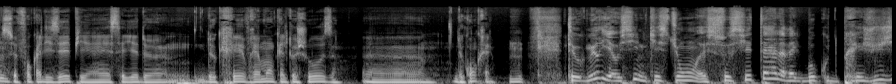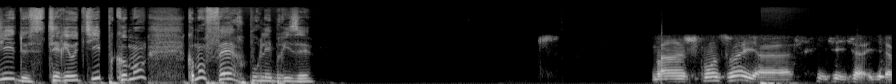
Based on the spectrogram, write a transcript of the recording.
se focaliser et puis essayer de, de créer vraiment quelque chose euh, de concret. Théo Gmur, il y a aussi une question euh, sociétale avec beaucoup de préjugés, de stéréotypes. Comment, comment faire pour les briser? Ben, je pense, ouais, il y a, il y, a, il y, a,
